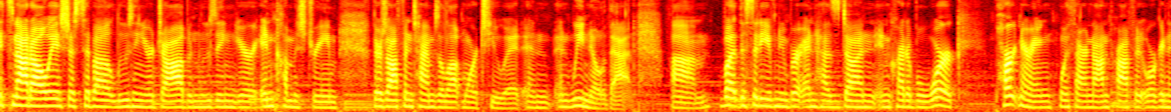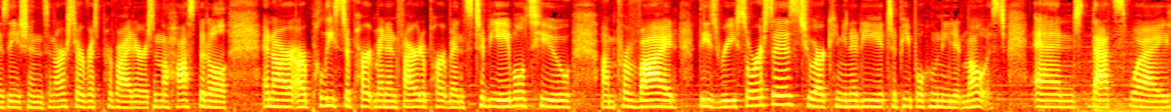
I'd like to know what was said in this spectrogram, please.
it's not always just about losing your job and losing your income stream. There's oftentimes a lot more to it, and, and we know that. Um, but the City of New Britain has done incredible work partnering with our nonprofit organizations and our service providers and the hospital and our, our police department and fire departments to be able to um, provide these resources to our community, to people who need it most. And that's why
